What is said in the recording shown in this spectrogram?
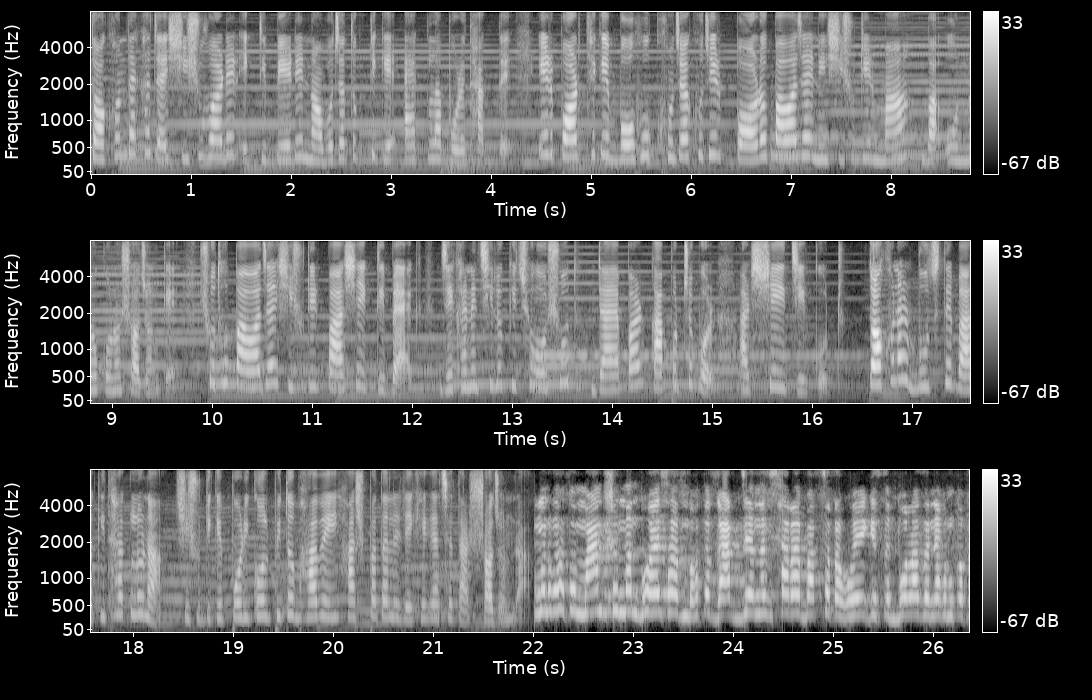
তখন দেখা যায় শিশু ওয়ার্ডের একটি বেডে নবজাতকটিকে একলা পড়ে থাকতে। এরপর থেকে বহু খোঁজাখুঁজির পরও পাওয়া যায়নি শিশুটির মা বা অন্য কোনো স্বজনকে। শুধু পাওয়া যায় শিশুটির পাশে একটি ব্যাগ, যেখানে ছিল কিছু ওষুধ, ডায়াপার কাপড় চোপড় আর সেই চিরকুট। তখন আর বুঝতে বাকি থাকল না। শিশুটিকে পরিকল্পিতভাবেই হাসপাতালে রেখে গেছে তার স্বজনরা। মনে হয়তো মান সম্মান, ভয় হয়তো গার্জিয়ান সারা বাচ্চাটা হয়ে গেছে। বলা যায় এখন কত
